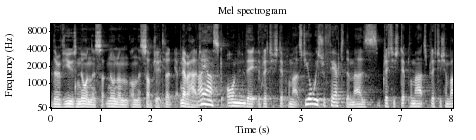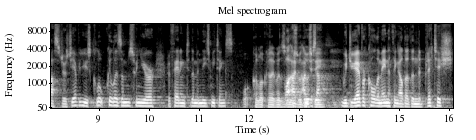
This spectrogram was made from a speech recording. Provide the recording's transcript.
their views known, this, known on, on the subject. But yep. never had. I ask on the, the British diplomats? Do you always refer to them as British diplomats, British ambassadors? Do you ever use colloquialisms when you're referring to them in these meetings? What colloquialisms well, I, would I'm those be? asking, would you ever call them anything other than the British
